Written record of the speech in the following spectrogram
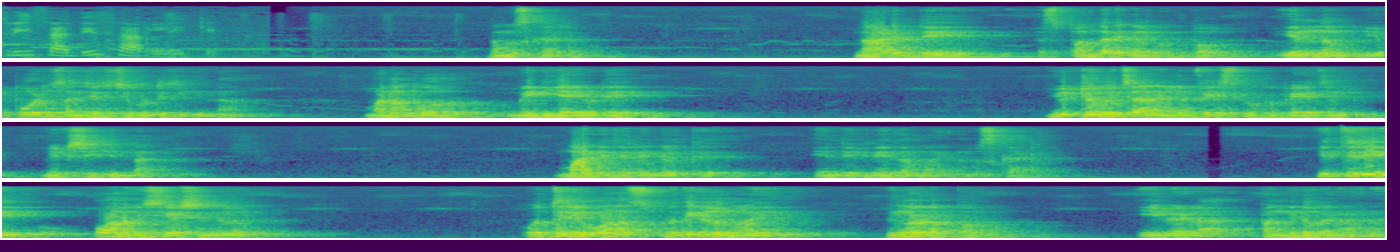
ശ്രീ സതീഷ് സാറിലേക്ക്. നമസ്കാരം. നാടിന്റെ സ്പന്ദനങ്ങൾക്കൊപ്പം എന്നും എപ്പോഴും സഞ്ചരിച്ചു കൊണ്ടിരിക്കുന്ന മണമ്പൂർ മീഡിയയുടെ യൂട്യൂബ് ചാനലും ഫേസ്ബുക്ക് പേജും വീക്ഷിക്കുന്ന മാന്യജനങ്ങൾക്ക് എന്റെ വിനീതമായ നമസ്കാരം. ഇത്തിരി ഓണവിശേഷങ്ങളും ഒത്തിരി ഓണസ്മൃതികളുമായി നിങ്ങളോടൊപ്പം ഈ വേള പങ്കിടുവാനാണ്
